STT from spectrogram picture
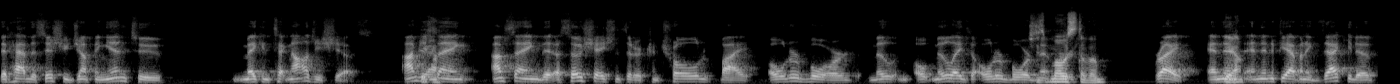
that have this issue jumping into making technology shifts. I'm just yeah. saying I'm saying that associations that are controlled by older board, middle, middle-aged to older board members, most of them, right? And then, yeah. and then if you have an executive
